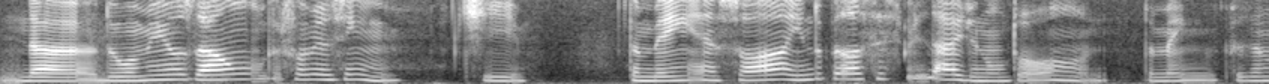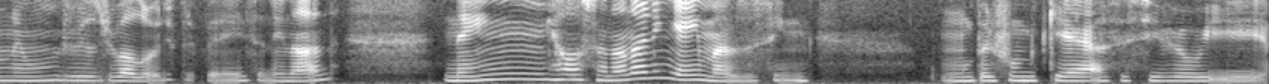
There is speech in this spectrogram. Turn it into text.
Da, do homem usar um perfume assim, que também é só indo pela acessibilidade, não tô também fazendo nenhum juízo de valor, de preferência, nem nada. Nem relacionando a ninguém, mas assim, um perfume que é acessível e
